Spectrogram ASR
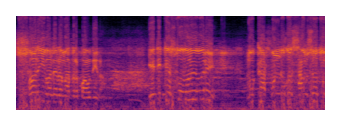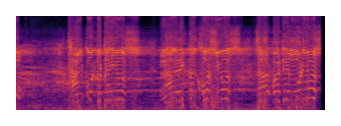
सरी भनेर मात्र पाउँदिनँ। यदि त्यस्तो भयो भने म काठमाडौँको सांसद हुँ। थानकोट घटाइयोस् नागरिकता खोसियोस् चार पार्टी मुडियोस्।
